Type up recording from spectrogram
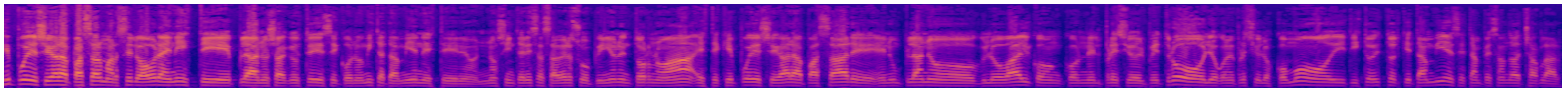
¿Qué puede llegar a pasar, Marcelo, ahora en este plano, ya que usted es economista también, este, nos interesa saber su opinión en torno a este, qué puede llegar a pasar eh, en un plano global con, con el precio del petróleo, con el precio de los commodities, todo esto que también se está empezando a charlar?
